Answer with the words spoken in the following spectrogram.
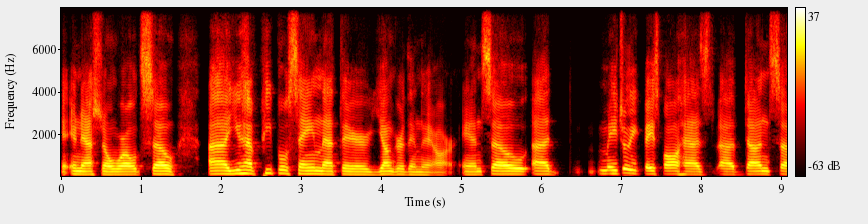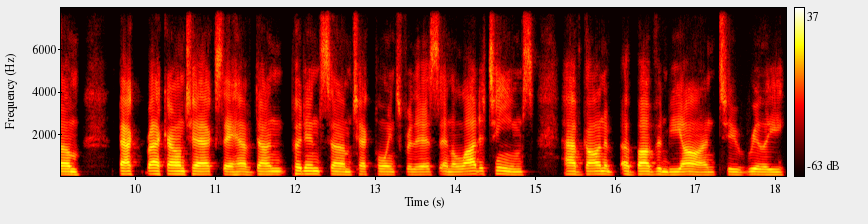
international world. So uh, you have people saying that they're younger than they are, and so uh, Major League Baseball has uh, done some back background checks. They have done put in some checkpoints for this, and a lot of teams have gone above and beyond to really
